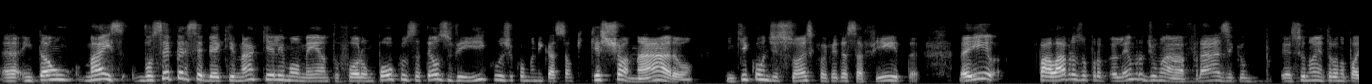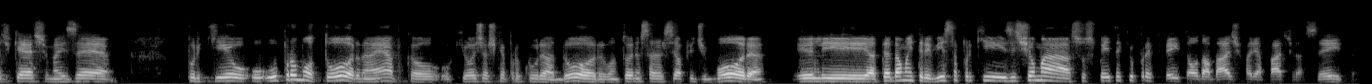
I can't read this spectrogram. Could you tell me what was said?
É, então, mas você perceber que naquele momento foram poucos até os veículos de comunicação que questionaram em que condições que foi feita essa fita. Daí, palavras. Eu lembro de uma frase que isso não entrou no podcast, mas é porque o, o, promotor, na época, o, o, que hoje acho que é procurador, o Antônio Sarcelp de Moura, ele até dá uma entrevista porque existia uma suspeita que o prefeito Aldabage faria parte da seita.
